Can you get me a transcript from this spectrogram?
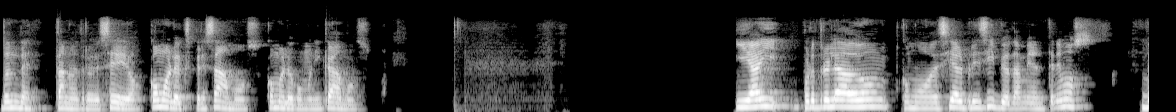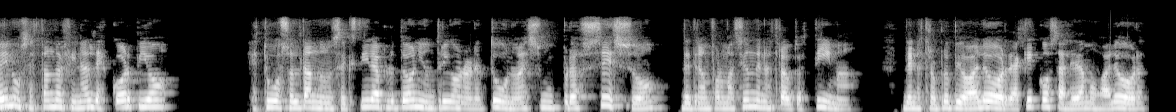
¿Dónde está nuestro deseo? ¿Cómo lo expresamos? ¿Cómo lo comunicamos? Y hay, por otro lado, como decía al principio también, tenemos Venus estando al final de Escorpio estuvo soltando un sextil a Plutón y un trígono a Neptuno. Es un proceso de transformación de nuestra autoestima, de nuestro propio valor, de a qué cosas le damos valor.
